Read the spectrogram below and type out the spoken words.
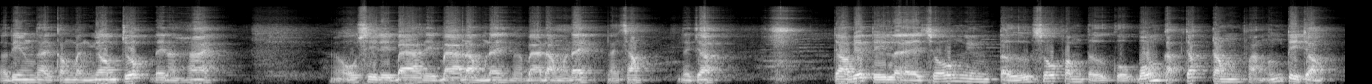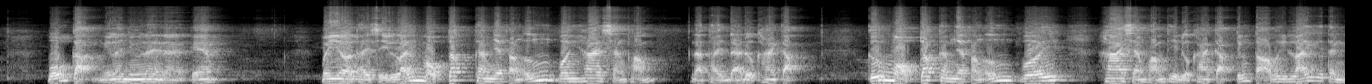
đầu tiên thầy cân bằng nhôm trước đây là hai. Oxy đi 3 thì 3 đồng đây và 3 đồng ở đây. Là xong. Được chưa? Cho biết tỷ lệ số nguyên tử số phân tử của bốn cặp chất trong phản ứng tiêu chuẩn bốn cặp nghĩa là như thế này nè các em bây giờ thầy sẽ lấy một chất tham gia phản ứng với hai sản phẩm là thầy đã được hai cặp. Cứ một chất tham gia phản ứng với hai sản phẩm thì được hai cặp chứng tỏ với lấy cái thằng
